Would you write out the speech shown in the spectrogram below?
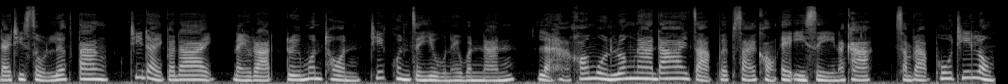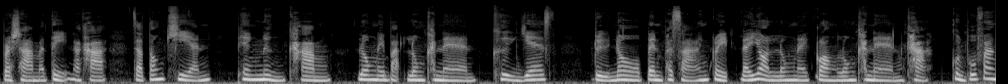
ได้ที่ศูนย์เลือกตั้ง ที่ใดก็ได้ ในรัฐหรือมณฑลที่คุณจะอยู่ในวันนั้น และหาข้อมูลล่วงหน้าได้จากเว็บไซต์ของ AEC นะคะสำหรับผู้ที่ลงประชามตินะคะ จะต้องเขียนเพียงหนึ่งคำลงในบัตรลงคะแนน คือ yes หรือ no เป็นภาษาอังกฤษ และหย่อนลงในกล่องลงคะแนนค่ะ คุณผู้ฟัง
